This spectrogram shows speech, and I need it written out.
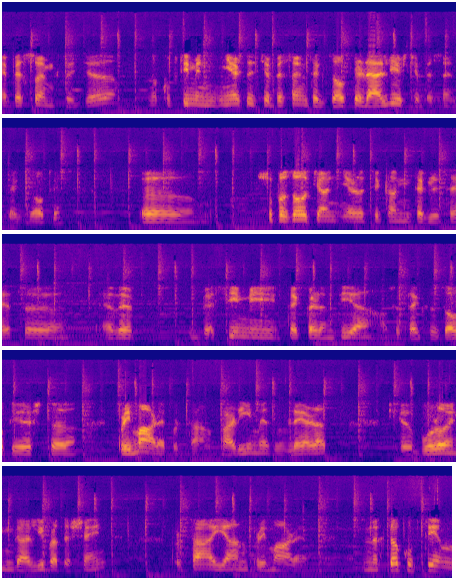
e besojmë këtë gjë, në kuptimin njerëzit që besojnë tek Zoti, realisht që besojnë tek Zoti, supozohet janë njerëz që kanë integritet, edhe besimi tek Perëndia, ose tek Zoti është primare për ta, parimet, vlerat, që burojnë nga librat e shenjtë, për ta janë primare. Në këtë kuptim,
